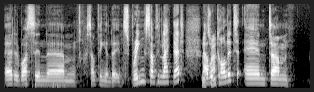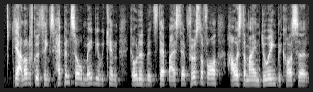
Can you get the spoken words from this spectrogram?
uh, that was in um, something in the in spring, something like that. That's I would right. call it, and. Um, yeah, a lot of good things happened. So maybe we can go a little bit step by step. First of all, how is the mine doing? Because uh,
